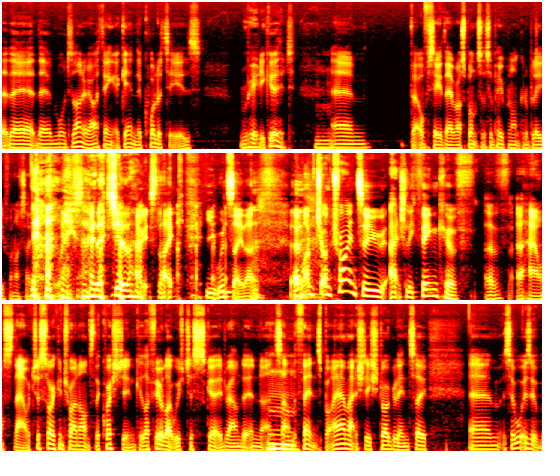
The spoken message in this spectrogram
that they're they're more designery i think again the quality is really good um but obviously they're our sponsor, so people aren't going to believe when I say that. Anyway. so they should know it's like you would say that. Um, I'm I'm trying to actually think of of a house now, just so I can try and answer the question because I feel like we've just skirted around it and, and sat on the fence. But I am actually struggling. So, um, so what is it?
